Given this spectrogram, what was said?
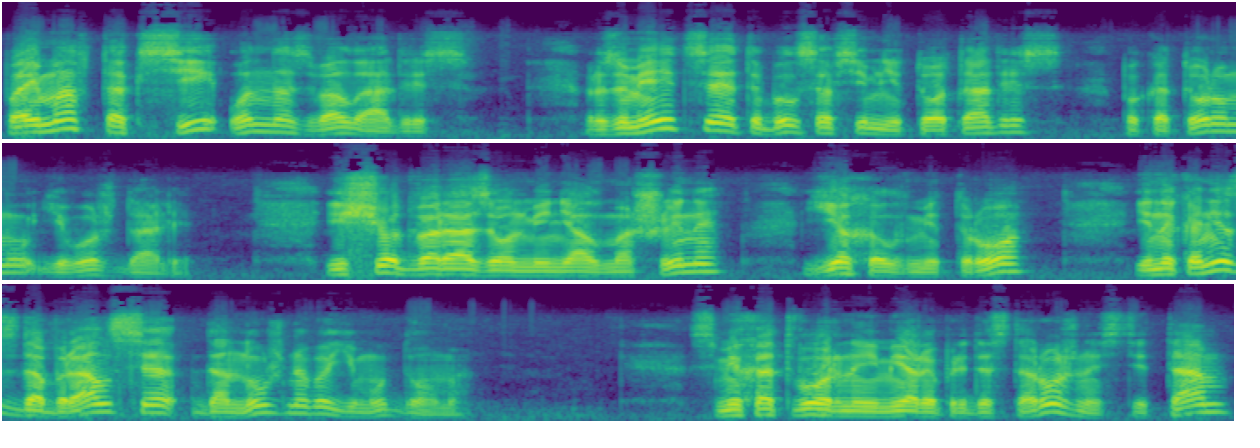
Поймав такси, он назвал адрес. Разумеется, это был совсем не тот адрес, по которому его ждали. Еще два раза он менял машины, ехал в метро и наконец добрался до нужного ему дома. Смехотворные меры предосторожности там,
